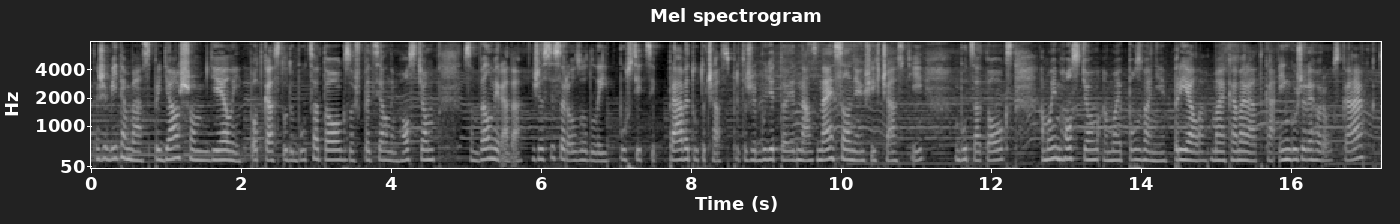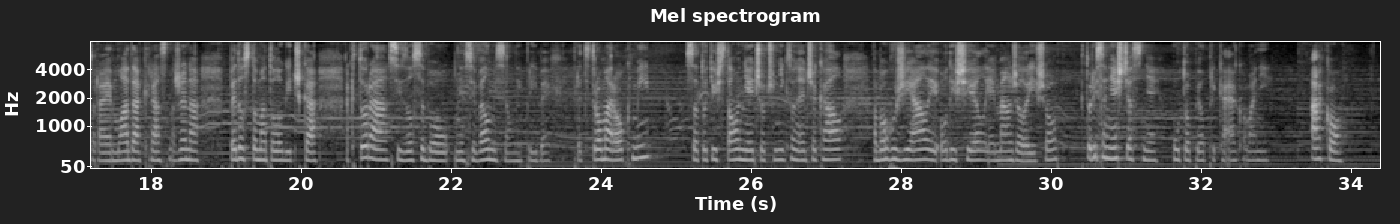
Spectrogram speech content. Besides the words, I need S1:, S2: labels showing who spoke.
S1: Takže vítam vás pri ďalšom dieli podcastu The Buca Talk so špeciálnym hostom. Som veľmi rada, že ste sa rozhodli pustiť si práve túto časť, pretože bude to jedna z najsilnejších častí Buca Talks a mojim hostom a moje pozvanie prijala moja kamarátka Ingu Žerehorovská, ktorá je mladá, krásna žena, pedostomatologička a ktorá si so sebou nesie veľmi silný príbeh. Pred troma rokmi sa totiž stalo niečo, čo nikto nečakal a bohužiaľ jej odišiel jej manžel Ríšo, ktorý sa nešťastne utopil pri kajakovaní. Ako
